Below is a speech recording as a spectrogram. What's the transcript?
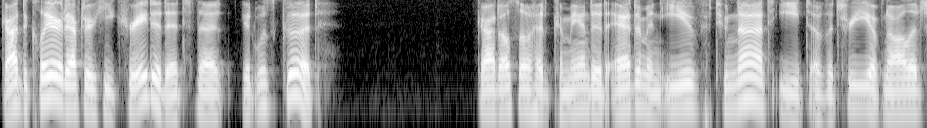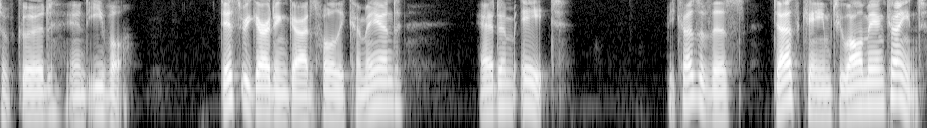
God declared after he created it that it was good. God also had commanded Adam and Eve to not eat of the tree of knowledge of good and evil. Disregarding God's holy command, Adam ate. Because of this, death came to all mankind.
